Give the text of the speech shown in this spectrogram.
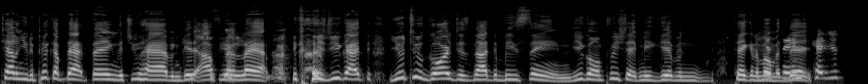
telling you to pick up that thing that you have and get it off your lap because you got you're too gorgeous not to be seen. You're gonna appreciate me giving taking a You moment see- there. Can you see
